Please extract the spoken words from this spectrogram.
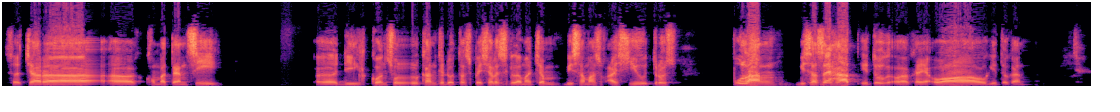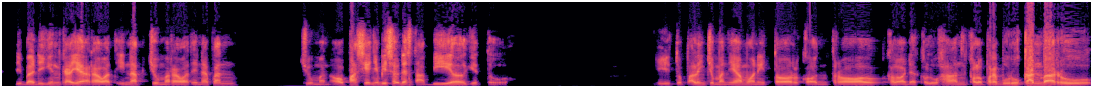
secara uh, kompetensi, uh, dikonsulkan ke dokter spesialis segala macam, bisa masuk ICU, terus pulang bisa sehat, itu uh, kayak wow gitu kan. Dibandingin kayak rawat inap, cuma rawat inap kan cuman oh pasiennya bisa udah stabil gitu. Itu paling cuman ya monitor, kontrol, kalau ada keluhan, kalau perburukan baru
